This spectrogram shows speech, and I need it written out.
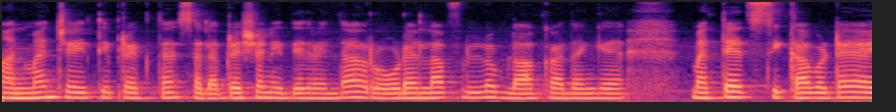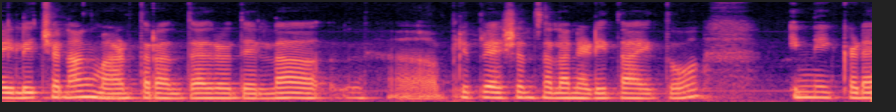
ಹನುಮಾನ್ ಜಯಂತಿ ಪ್ರಯುಕ್ತ ಸೆಲೆಬ್ರೇಷನ್ ಇದ್ದಿದ್ದರಿಂದ ರೋಡೆಲ್ಲ ಫುಲ್ಲು ಬ್ಲಾಕ್ ಆದಂಗೆ. ಮತ್ತು ಸಿಕ್ಕಾಬಟ್ಟೆ ಇಲ್ಲಿ ಚೆನ್ನಾಗಿ ಮಾಡ್ತಾರಂತೆ ಅದರದ್ದೆಲ್ಲ ಪ್ರಿಪ್ರೇಷನ್ಸ್ ಎಲ್ಲ ನಡೀತಾ ಇತ್ತು. ಇನ್ನು ಈ ಕಡೆ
